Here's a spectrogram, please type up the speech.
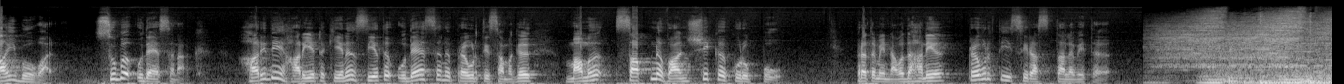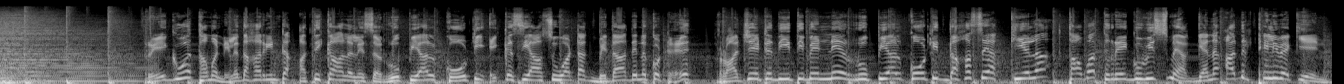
ආයිබෝවන් සුබ උදෑසනක්. හරිදේ හරියට කියන සියත උදෑසන ප්‍රවෘත්ති සමග මම සප්න වංශික කුරුප්පු. ප්‍රථමෙන් අවධානය ප්‍රවෘත්ති සිරස් තල වෙත. රේගුව තම නිලධහරින්ට අතිකාල ලෙස රුපියල් කෝටි එකසි අසුවටක් බෙදා දෙනකොට රජයට දී තිබෙන්නේ රුපියල් කෝටි දහසයක් කියලා තවත් රේගු විස්මයක් ගැන අද ටෙලිවැකියෙන්.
